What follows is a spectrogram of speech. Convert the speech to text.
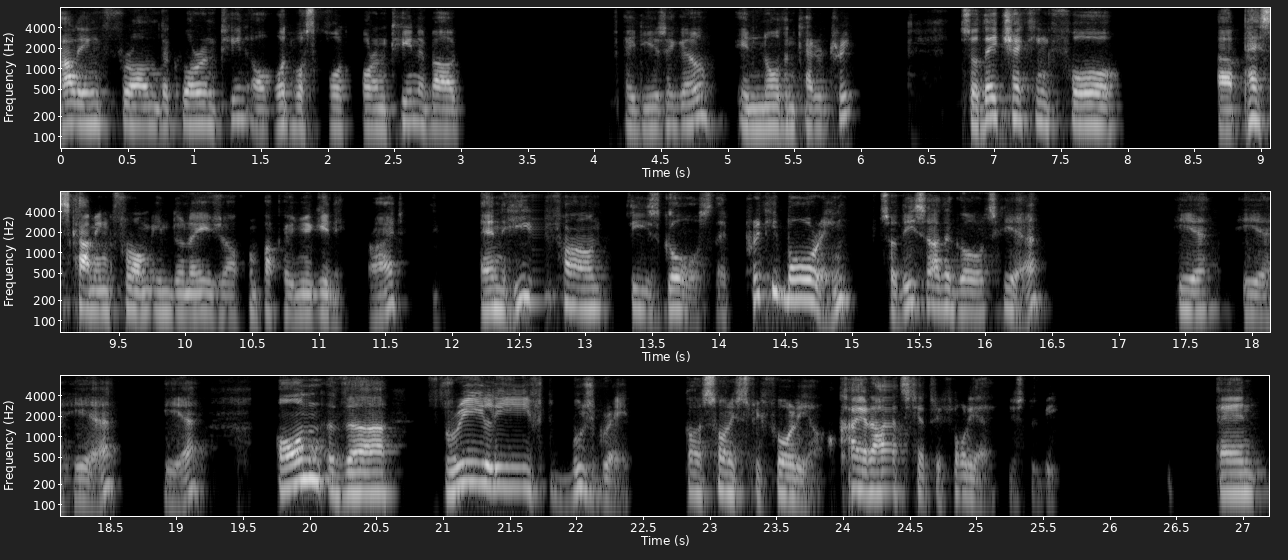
Halling from the quarantine, or what was called quarantine about eight years ago in Northern Territory. So they're checking for uh, pests coming from Indonesia, from Papua New Guinea, right? And he found these galls. They're pretty boring. So these are the galls here, here, here, here, here, on the three-leaved bush grape, Causonis trifolia, Cayratia trifolia used to be. And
